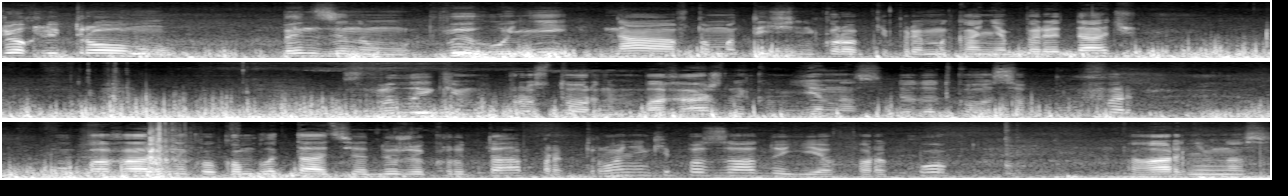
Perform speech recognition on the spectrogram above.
3-літровому бензиновому двигуні на автоматичній коробці перемикання передач з великим просторним багажником. Є в нас додатковий сабвуфер. У багажнику комплектація дуже крута, парктроніки позаду, є фаркоп. Гарні в нас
